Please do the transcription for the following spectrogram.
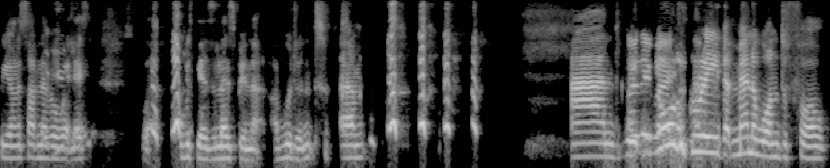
be honest, I've never witnessed. Well, obviously, as a lesbian, I wouldn't. Um, and we, we all agree that men are wonderful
